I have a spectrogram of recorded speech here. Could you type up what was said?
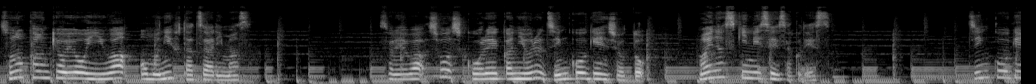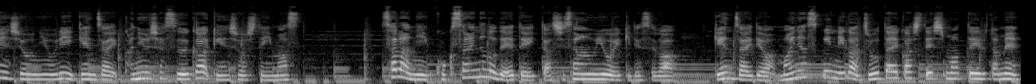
その環境要因は主に2つあります。それは少子高齢化による人口減少とマイナス金利政策です。人口減少により現在加入者数が減少しています。さらに国債などで得ていた資産運用益ですが現在ではマイナス金利が常態化してしまっているため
